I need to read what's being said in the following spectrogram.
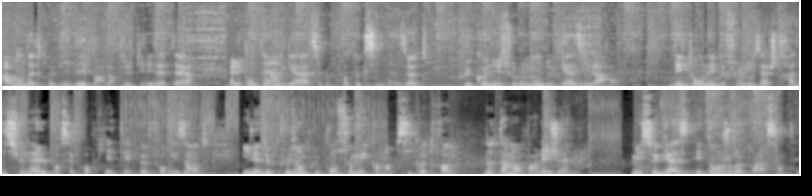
Avant d'être vidées par leurs utilisateurs, elles contenaient un gaz, le protoxyde d'azote, plus connu sous le nom de gaz hilarant. Détourné de son usage traditionnel pour ses propriétés euphorisantes, il est de plus en plus consommé comme un psychotrope, notamment par les jeunes. Mais ce gaz est dangereux pour la santé.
